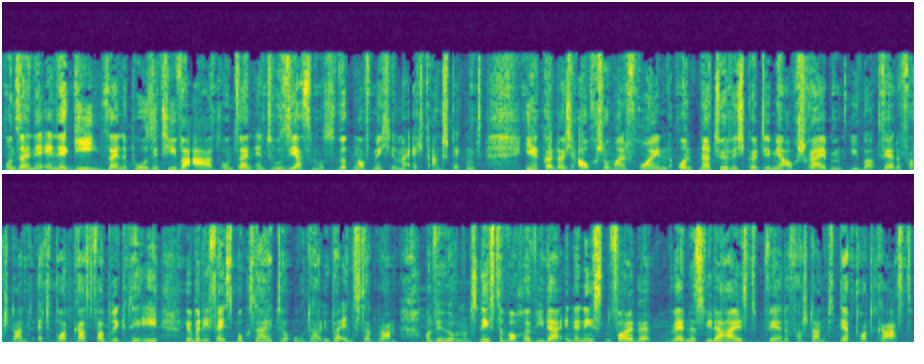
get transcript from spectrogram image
Und seine Energie, seine positive Art und sein Enthusiasmus wirken auf mich immer echt ansteckend. Ihr könnt euch auch schon mal freuen und natürlich könnt ihr mir auch schreiben über pferdeverstand.podcastfabrik.de, über die Facebook-Seite oder über Instagram. Und wir hören uns nächste Woche wieder in der nächsten Folge, wenn es wieder heißt Pferdeverstand, der Podcast.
